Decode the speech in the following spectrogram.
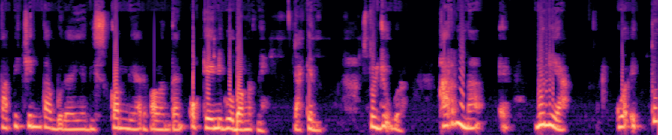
tapi cinta budaya diskon di hari Valentine. Oke, ini gue banget nih, yakin. Setuju gue. Karena, eh, gue ya, gue itu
